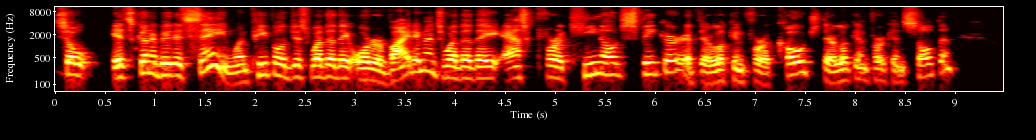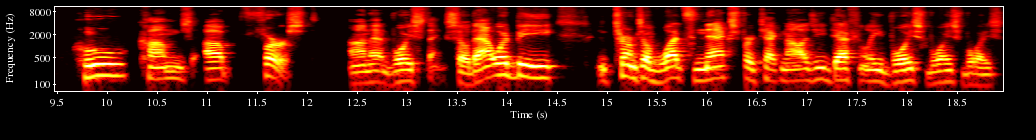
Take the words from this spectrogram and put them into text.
So it's going to be the same when people just whether they order vitamins whether they ask for a keynote speaker if they're looking for a coach they're looking for a consultant who comes up first on that voice thing? So that would be in terms of what's next for technology definitely voice voice voice.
